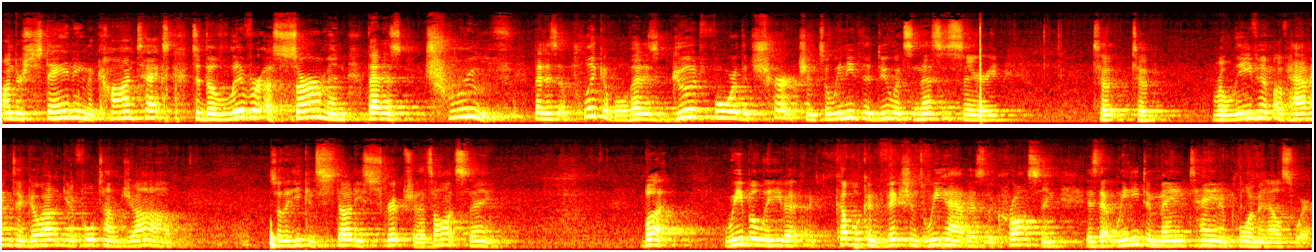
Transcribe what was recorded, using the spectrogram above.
understanding the context, to deliver a sermon that is truth, that is applicable, that is good for the church. And so we need to do what's necessary to, to relieve him of having to go out and get a full time job so that he can study Scripture. That's all it's saying. But we believe a couple convictions we have as the crossing is that we need to maintain employment elsewhere.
